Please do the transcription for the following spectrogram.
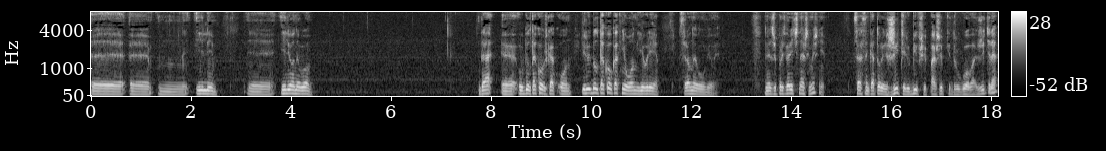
Э, э, или, э, или он его да, э, убил такого же, как он, или убил такого, как не он, еврея, все равно его убивает. Но это же противоречит нашей Мишне, согласно которой житель, убивший по ошибке другого жителя,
